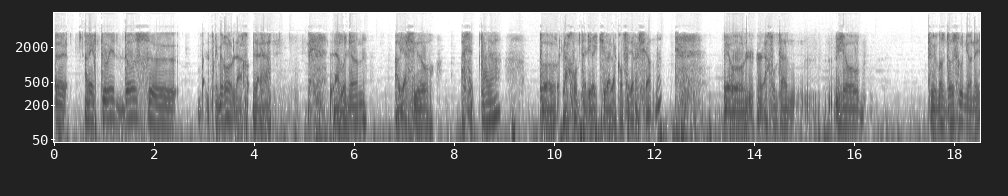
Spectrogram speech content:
Eh, a ver, tuve dos. eh, bueno, primero, la, la, la reunión había sido aceptada por la Junta Directiva de la Confederación, ¿no? Pero la Junta, yo. Tuvimos dos reuniones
